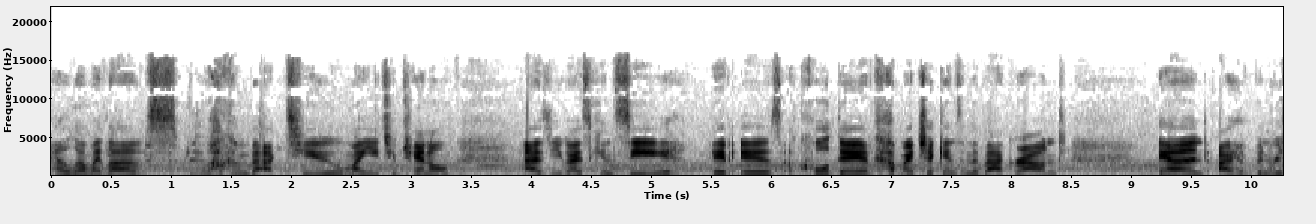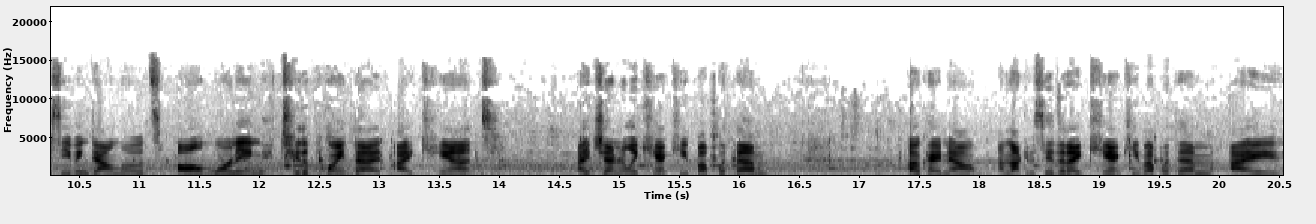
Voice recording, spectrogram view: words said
Hello my loves, welcome back to my YouTube channel. As you guys can see, it is a cold day. I've got my chickens in the background and I have been receiving downloads all morning to the point that I can't, I generally can't keep up with them. Okay, now, I'm not gonna say that I can't keep up with them. I,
